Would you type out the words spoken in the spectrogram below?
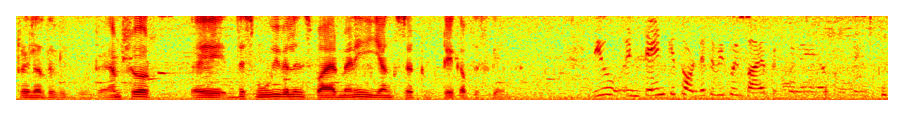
ਟ੍ਰੇਲਰ ਦੇ ਵਿੱਚ ਬੋਲ ਰਹੇ I'm sure this movie will inspire many youngster to take up this game do you intend ਕਿ ਤੁਹਾਡੇ ਤੇ ਵੀ ਕੋਈ ਬਾਇਓਪਿਕ ਬਣੇ ਜਾਂ something?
